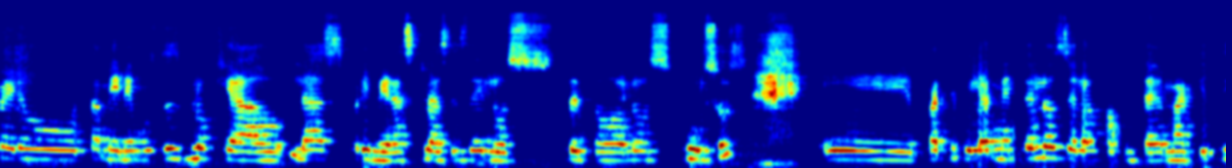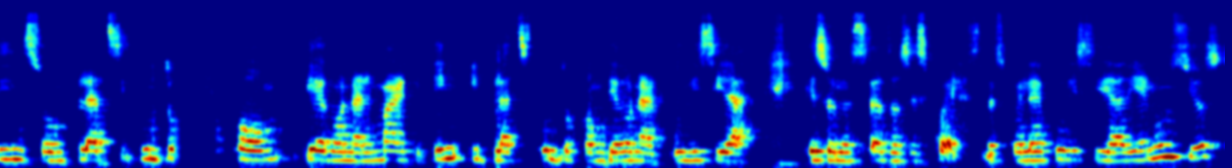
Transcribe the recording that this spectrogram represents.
pero también hemos desbloqueado las primeras clases de, los, de todos los cursos. Eh, particularmente los de la Facultad de Marketing son platzi.com diagonal marketing y platzi.com diagonal publicidad, que son nuestras dos escuelas, la escuela de publicidad y anuncios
